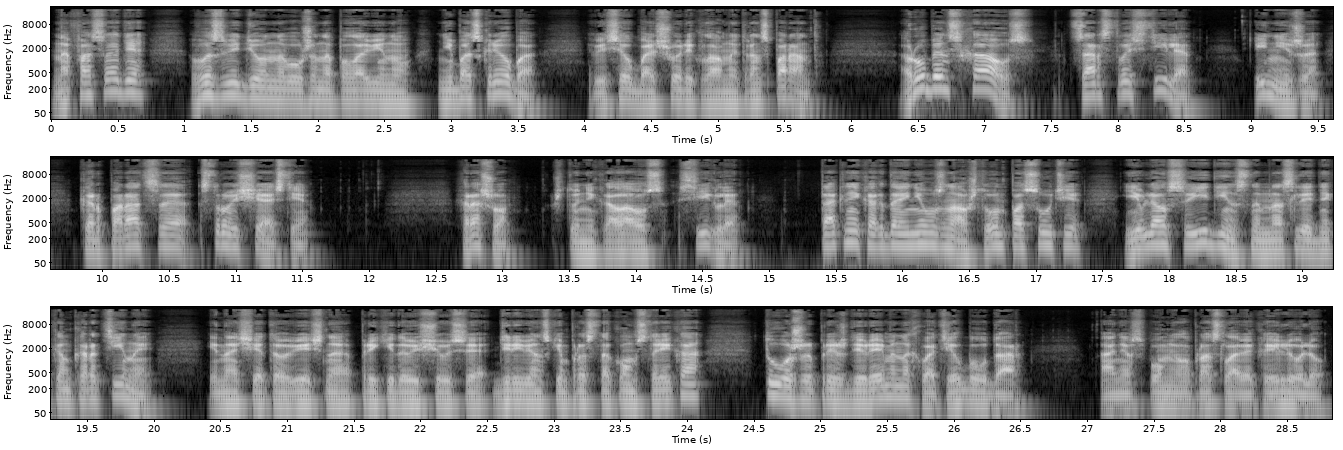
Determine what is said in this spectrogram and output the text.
На фасаде, возведенного уже наполовину небоскреба, висел большой рекламный транспарант. «Рубенс Хаус. Царство стиля». И ниже «Корпорация Строй счастья». Хорошо, что Николаус Сигле так никогда и не узнал, что он, по сути, являлся единственным наследником картины, иначе этого вечно прикидывающегося деревенским простаком старика тоже преждевременно хватил бы удар. Аня вспомнила про Славика и Лёлю.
